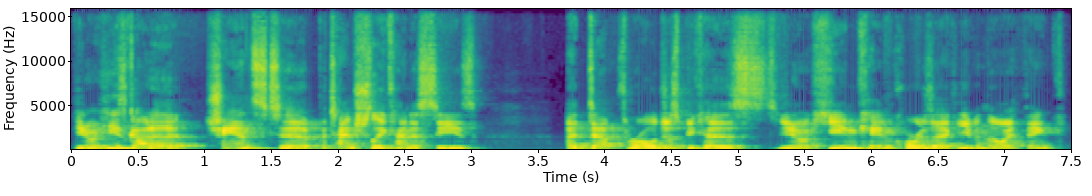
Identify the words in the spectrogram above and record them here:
you know he's got a chance to potentially kind of seize a depth role just because you know he and Kaedan Korczak, even though I think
